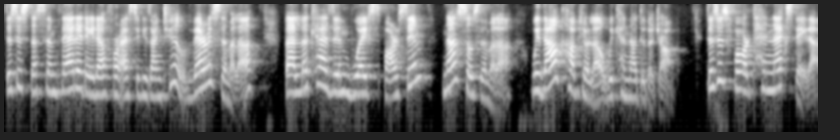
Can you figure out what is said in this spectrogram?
This is the synthetic data for SC Design 2, very similar. But look at ZINB-WaVE SparSim, not so similar. Without copula, we cannot do the job. This is for 10x data.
